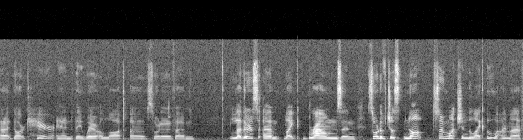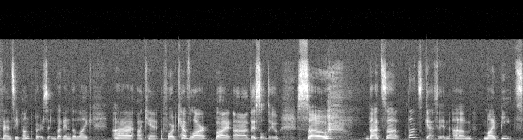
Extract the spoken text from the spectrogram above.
uh, dark hair, and they wear a lot of sort of um, leathers, um, like browns and sort of just not so much in the like, ooh, I'm a fancy punk person, but in the like, uh, I can't afford Kevlar, but uh, this'll do. So that's uh, that's Gethin. Um, my beats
